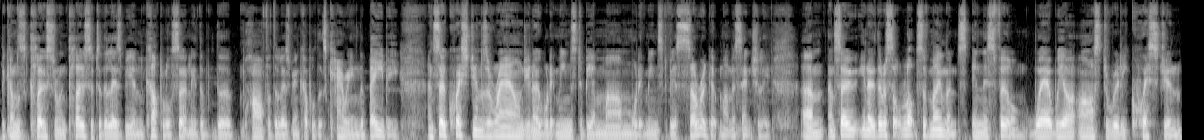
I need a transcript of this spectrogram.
becomes closer and closer to the lesbian couple, or certainly the, the half of the lesbian couple that's carrying the baby. And so questions around, you know, what it means means to be a mum, what it means to be a surrogate mum, essentially. Um, and so, you know, there are sort of lots of moments in this film where we are asked to really question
